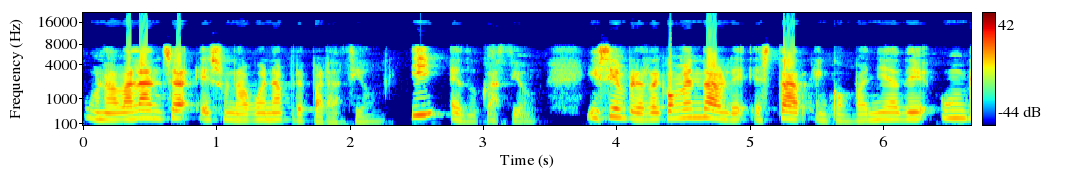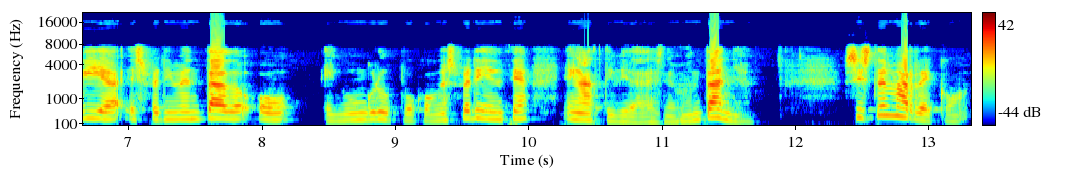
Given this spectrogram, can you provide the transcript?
una avalancha es una buena preparación y educación. Y siempre es recomendable estar en compañía de un guía experimentado o en un grupo con experiencia en actividades de montaña. Sistema RECO.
